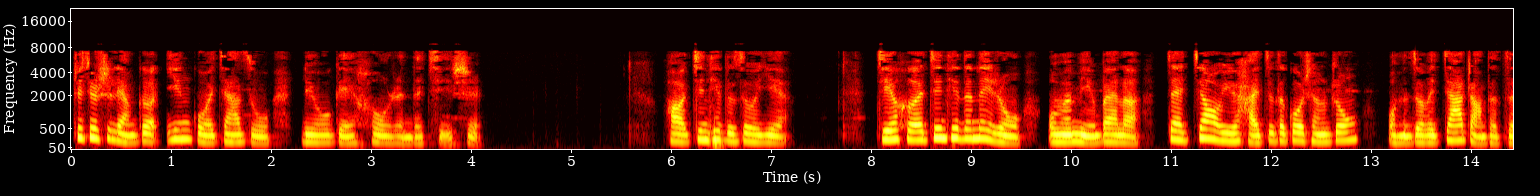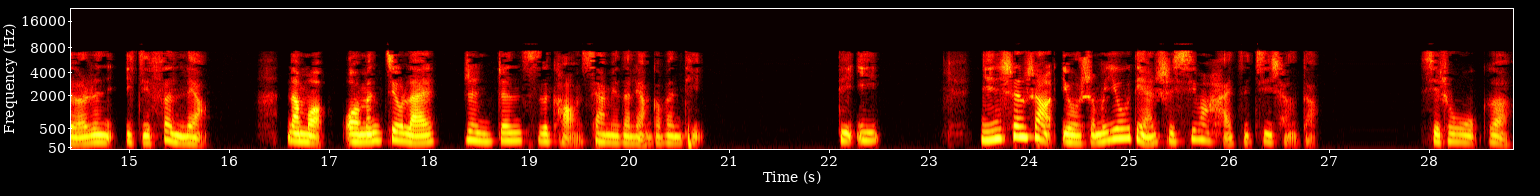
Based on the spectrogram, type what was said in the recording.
这就是两个英国家族留给后人的启示。好，今天的作业结合今天的内容，我们明白了在教育孩子的过程中，我们作为家长的责任以及分量。那么，我们就来认真思考下面的两个问题：第一。您身上有什么优点是希望孩子继承的？写出五个。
